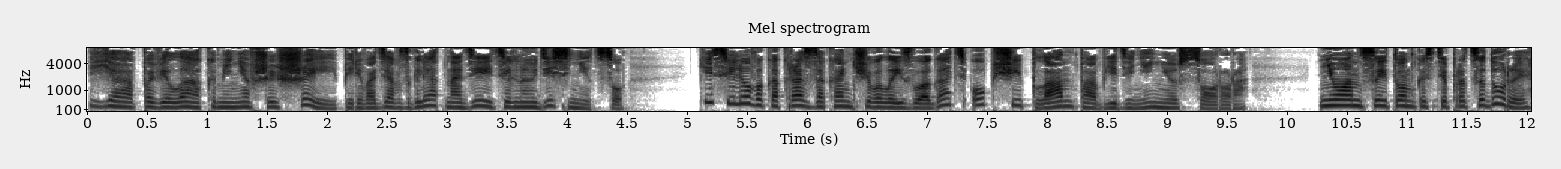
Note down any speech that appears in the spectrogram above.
Я повела окаменевшей шеей, переводя взгляд на деятельную десницу. Киселева как раз заканчивала излагать общий план по объединению Сорора. Нюансы и тонкости процедуры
